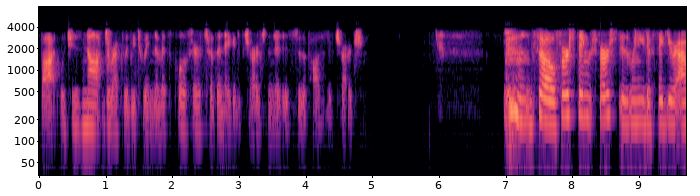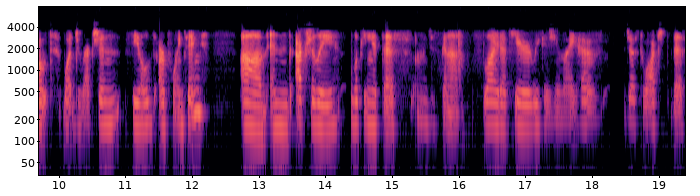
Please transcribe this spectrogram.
spot, which is not directly between them. It's closer to the negative charge than it is to the positive charge. so first things first is we need to figure out what direction fields are pointing. Um, and actually looking at this, I'm just going to slide up here because you might have just watched this.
